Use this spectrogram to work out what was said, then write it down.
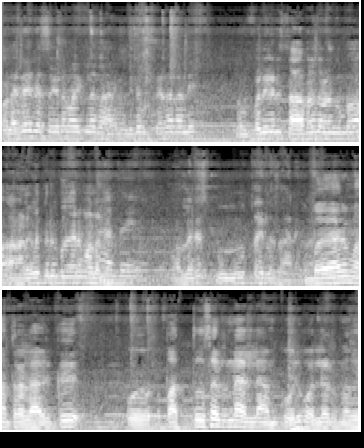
വളരെ രസകരമായിട്ടുള്ള സാധനങ്ങൾ. ഇതിന്റെ പ്രത്യേകത മുപ്പത് ഒരു സ്ഥാപനം തുടങ്ങുമ്പോൾ ആളുകൾക്ക് ഒരു ഉപകാരമാണല്ലോ. വളരെ സ്മൂത്ത് ആയിട്ടുള്ള സാധനങ്ങൾ ഉപകാരം മാത്രല്ല അവർക്ക് പത്ത് ദിവസം ഇടുന്നതല്ല നമുക്ക് ഒരു കൊല്ലം ഇടുന്നത്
